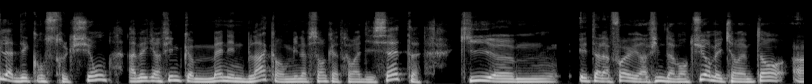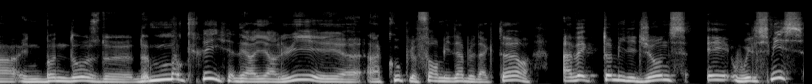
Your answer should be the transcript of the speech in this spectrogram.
la déconstruction, avec un film comme Men in Black en 1997, qui euh, est à la fois un film d'aventure, mais qui en même temps a une bonne dose de, moquerie derrière lui et un couple formidable d'acteurs avec Tommy Lee Jones et Will Smith,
